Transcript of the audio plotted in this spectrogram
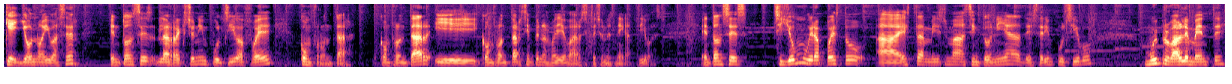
que yo no iba a hacer. Entonces la reacción impulsiva fue confrontar. Confrontar y confrontar siempre nos va a llevar a situaciones negativas. Entonces, si yo me hubiera puesto a esta misma sintonía de ser impulsivo, muy probablemente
